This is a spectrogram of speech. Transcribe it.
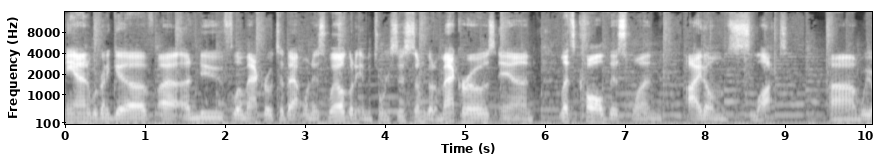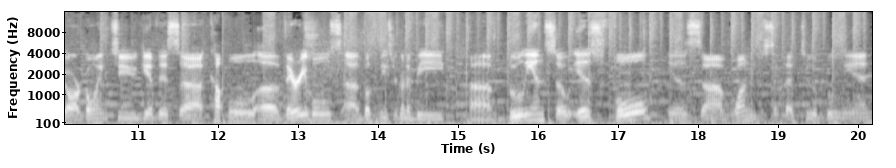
and we're going to give uh, a new flow macro to that one as well. Go to inventory system, go to macros, and let's call this one item slot. Um, we are going to give this a couple of variables. Uh, both of these are going to be uh, Boolean. So is full is uh, one, set that to a Boolean.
